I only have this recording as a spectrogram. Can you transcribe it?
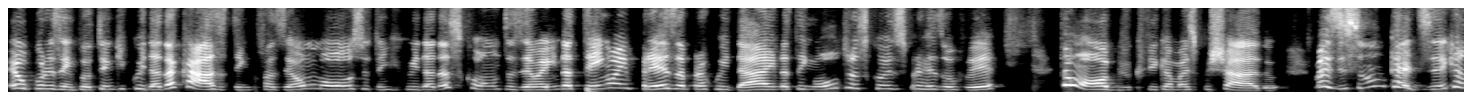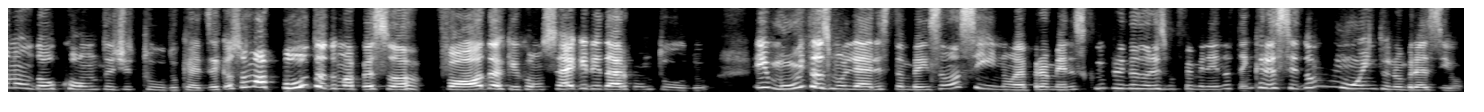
Eu por exemplo, eu tenho que cuidar da casa, tenho que fazer almoço, eu tenho que cuidar das contas, eu ainda tenho a empresa para cuidar, ainda tenho outras coisas para resolver. Então, óbvio que fica mais puxado. Mas isso não quer dizer que eu não dou conta de tudo, quer dizer que eu sou uma puta de uma pessoa foda que consegue lidar com tudo. E muitas mulheres também são assim, não é para menos que o empreendedorismo feminino tem crescido muito no Brasil.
